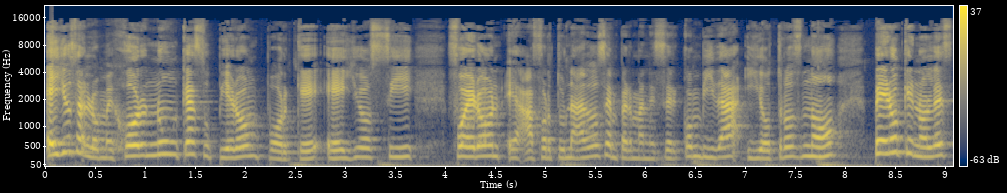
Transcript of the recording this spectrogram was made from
ellos a lo mejor nunca supieron porque ellos sí fueron eh, afortunados en permanecer con vida y otros no, pero que no les,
